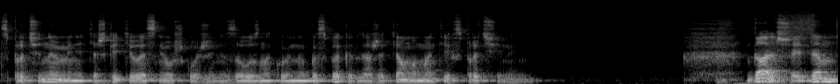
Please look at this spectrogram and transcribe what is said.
спричинив мені тяжкі тілесні ушкодження за ознакою небезпеки для життя в момент їх спричинення. Далі йдемо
